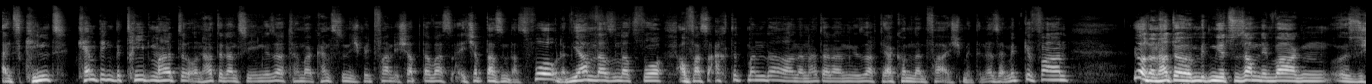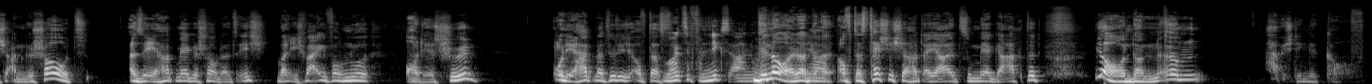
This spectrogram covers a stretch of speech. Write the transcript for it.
als Kind Camping betrieben hatte und hatte dann zu ihm gesagt, hör mal, kannst du nicht mitfahren? Ich habe da was, ich habe das und das vor oder wir haben das und das vor. Auf was achtet man da? Und dann hat er dann gesagt, ja komm, dann fahre ich mit. Dann ist er mitgefahren. Ja, dann hat er mit mir zusammen den Wagen äh, sich angeschaut. Also er hat mehr geschaut als ich, weil ich war einfach nur, oh, der ist schön. Und er hat natürlich auf das Du hattest ja von nichts Ahnung. Genau, hat, Ja. auf das Technische hat er ja allzu mehr geachtet. Ja, und dann ähm, habe ich den gekauft.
